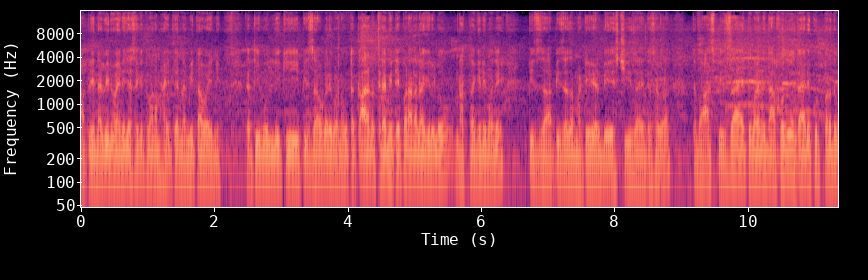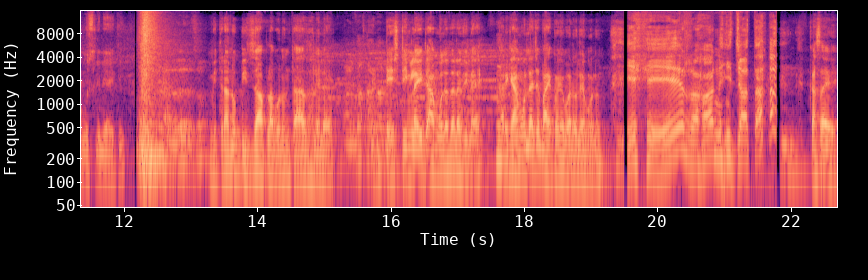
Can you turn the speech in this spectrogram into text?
आपली नवीन वहिनी जसं की तुम्हाला माहिती आहे नमिता वहिनी. तर ती बोलली की पिझ्झा वगैरे बनवू. तर काल रात्री आम्ही ते पण आणायला गेलेलो रत्नागिरीमध्ये. पिझ्झा पिझ्झाचं मटेरियल बेस चीज आहे ते सगळं. तर बा आज पिझ्झा आहे. तुम्हाला मी दाखवतो तयारी कुठपर्यंत पोचलेली आहे ती. मित्रांनो पिझ्झा आपला बनवून तयार झालेला आहे. आणि टेस्टिंगला इथे अमोल दादाला दिलाय. कारण की अमोलदाच्या बायकोने बनवलंय म्हणून. ए रहा नहीं जाता. कसा आहे रे?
